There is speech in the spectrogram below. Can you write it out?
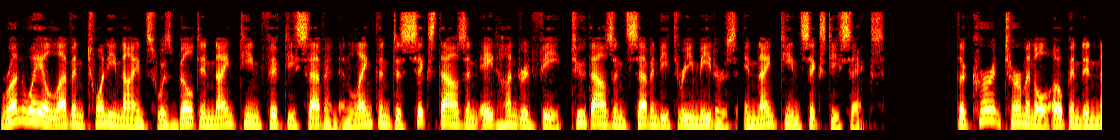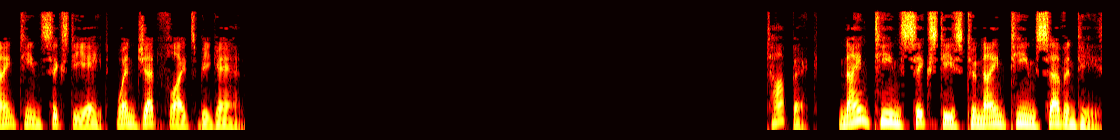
Runway 11 29 was built in 1957 and lengthened to 6,800 feet 2,073 meters in 1966. The current terminal opened in 1968, when jet flights began. Topic 1960s to 1970s.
